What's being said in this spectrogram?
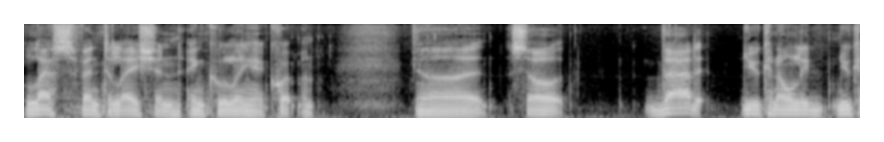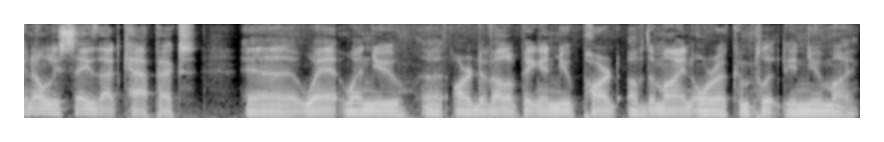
less ventilation and cooling equipment. Uh, so that you can only you can only save that capex uh, when when you uh, are developing a new part of the mine or a completely new mine.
